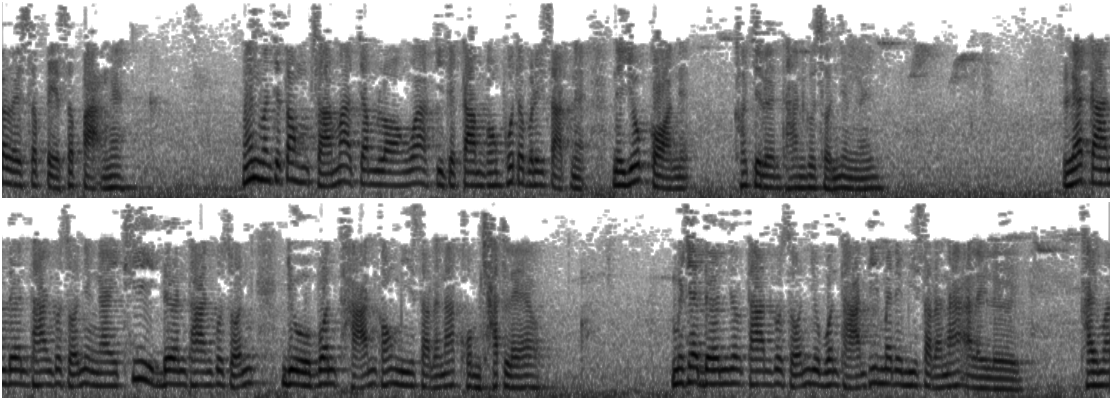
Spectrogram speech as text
ก็เลยสเปซสปะไงนั้นมันจะต้องสามารถจำลองว่ากิจกรรมของพุทธบริษัทเนี่ย ในยุคก่อนเนี่ยเขาเจริญทานกุศลยังไง และการเดินทานกุศลยังไง ที่เดินทานกุศลอยู่บนฐานของมีสารณคมชัดแล้ว ไม่ใช่เดินทานกุศลอยู่บนฐานที่ไม่ได้มีสารณะอะไรเลย ใครมา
